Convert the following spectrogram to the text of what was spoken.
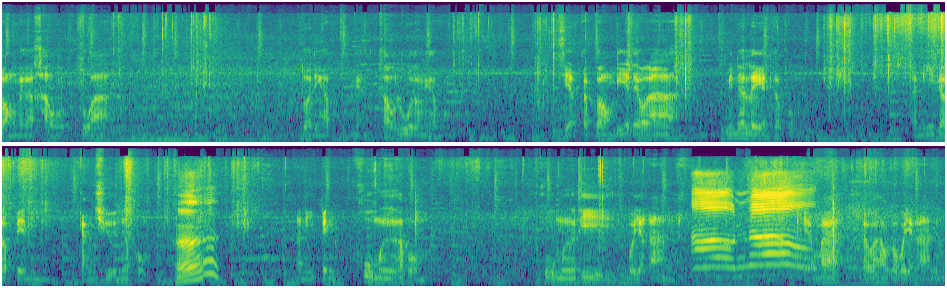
กล่องเนี่ยก็เข่าตัว ตัวนี้ครับเนี่ยเข่าลู่ตรงนี้ครับผมเสียบกับกล่อง DSLR m i n e r l a t e ครับผม อันนี้ก็เป็นกันชื้นครับผมอันนี้เป็นคู่มือครับผม คู่มือที่บอยากอ่าน Oh no! แข็งมากแต่ว่าเท่ากับบอยากอ่านอยู่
